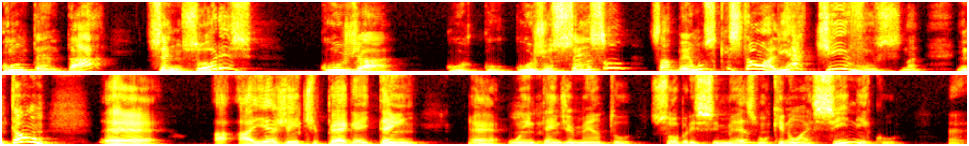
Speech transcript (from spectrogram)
contentar sensores cuja, cu, cu, cujo senso sabemos que estão ali ativos. Né? Então, é, a, aí a gente pega e tem é, um entendimento sobre si mesmo, que não é cínico, é,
